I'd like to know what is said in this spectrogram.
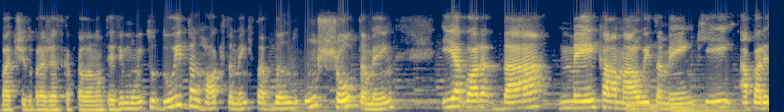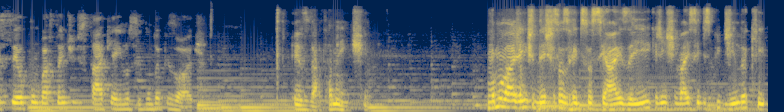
batido para Jéssica, porque ela não teve muito, do Ethan Rock também, que tá dando um show também. E agora da May Kalamaui também, que apareceu com bastante destaque aí no segundo episódio. Exatamente. Vamos lá, gente, deixa suas redes sociais aí, que a gente vai se despedindo aqui.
